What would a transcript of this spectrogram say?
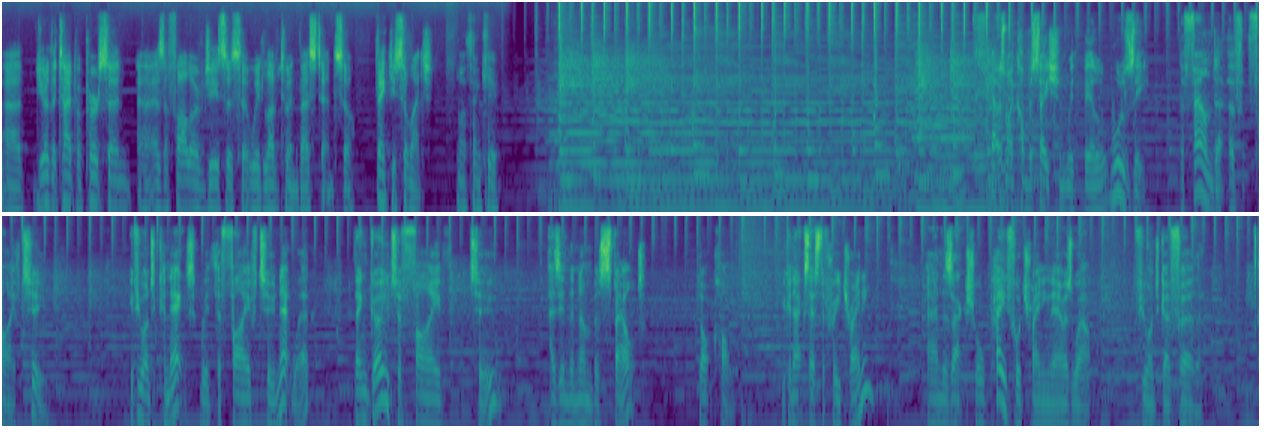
uh, you're the type of person uh, as a follower of Jesus that we'd love to invest in. So thank you so much. Well, thank you. That was my conversation with Bill Woolsey, the founder of Five2. If you want to connect with the Five2 network, then go to Five2, as in the numbers spelt, .com. You can access the free training, and there's actual paid for training there as well, if you want to go further.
